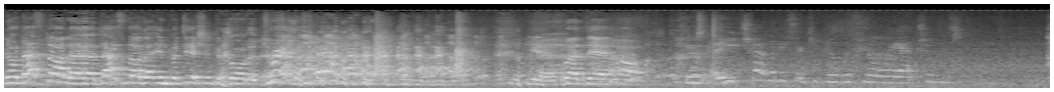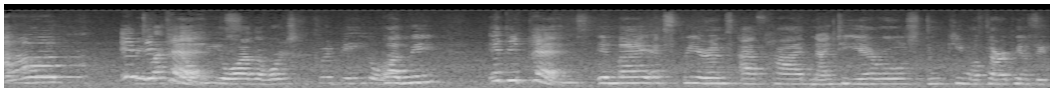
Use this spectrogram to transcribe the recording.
No, that's not a, that's not an invitation to go to drink. Yeah, but there, um, Does age have anything to do with your reactions? Um, it depends. you are, the worse it could be, or? Pardon me? It depends. In my experience, I've had 90-year-olds do chemotherapy and say,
